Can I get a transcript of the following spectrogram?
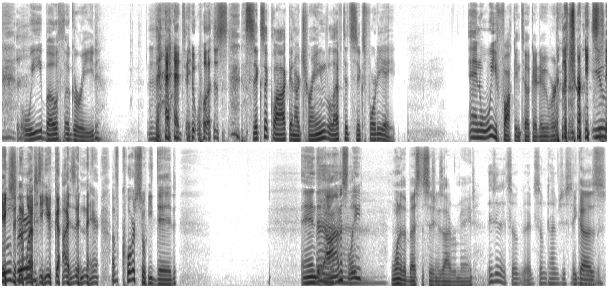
we both agreed that it was six o'clock and our train left at six forty-eight. And we fucking took an Uber to the train You station and Ubered? left you guys in there. Of course we did. And uh, honestly, ah. one of the best decisions I ever made isn't it so good? Sometimes just because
